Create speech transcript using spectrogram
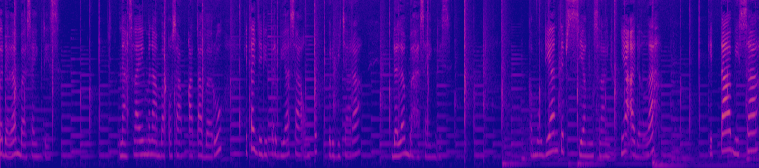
ke dalam bahasa Inggris. Nah, selain menambah kosakata baru, kita jadi terbiasa untuk berbicara dalam bahasa Inggris. Kemudian tips yang selanjutnya adalah kita bisa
